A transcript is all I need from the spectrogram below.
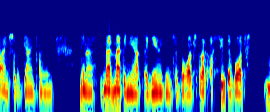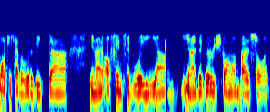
same sort of game plan, you know, mapping out again against the Vikes. But I, I think the Vikes might just have a little bit, uh, you know, offensively, um, you know, they're very strong on both sides,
